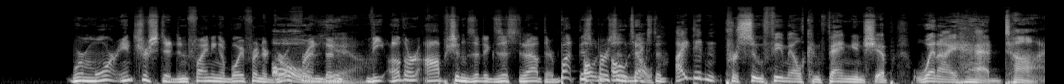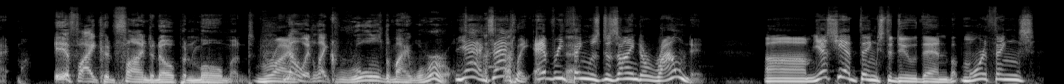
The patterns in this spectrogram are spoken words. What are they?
were more interested in finding a boyfriend or oh, girlfriend oh, yeah. than the other options that existed out there. But this oh, person oh, texted. No. I didn't pursue female companionship when I had time. If I could find an open moment. Right. No, it like ruled my world. Yeah, exactly. Everything was designed around it. Um, yes, you had things to do then, but more things,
